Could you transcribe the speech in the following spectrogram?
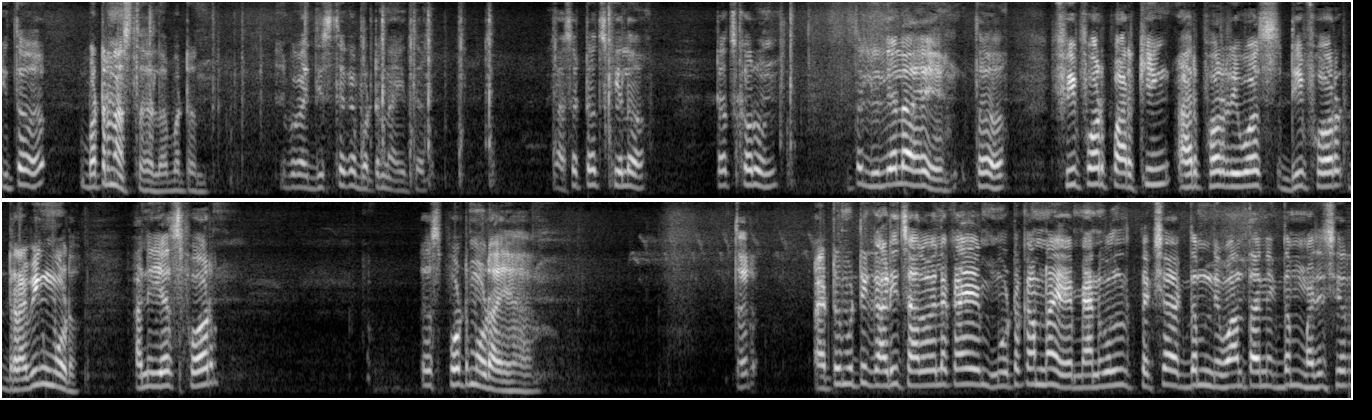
इथं बटन असतं ह्याला बटन हे बघा दिसतं का बटन आहे इथं? असं टच केलं टच करून इथं लिहिलेलं आहे तर P for parking R for reverse D for driving mode आणि एस फॉर स्पोर्ट मोड आहे हा. तर ॲटोमॅटिक गाडी चालवायला काय मोठं काम नाही आहे. मॅन्युअलपेक्षा एकदम निवांत आणि एकदम मजेशीर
